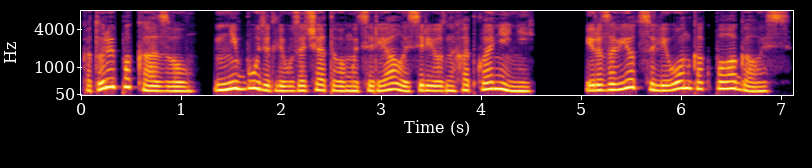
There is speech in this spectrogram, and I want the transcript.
который показывал, не будет ли у зачатого материала серьезных отклонений и разовьется ли он, как полагалось.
